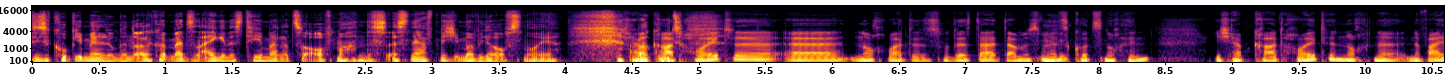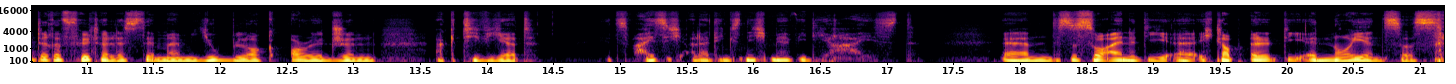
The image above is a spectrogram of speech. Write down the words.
diese Cookie-Meldungen, da könnte man jetzt ein eigenes Thema dazu aufmachen, das, es nervt mich immer wieder aufs Neue. Ich habe gerade heute äh, äh, noch, warte, das, das, da, da müssen wir mhm. jetzt kurz noch hin. Ich habe gerade heute noch eine, eine weitere Filterliste in meinem uBlock Origin aktiviert. Jetzt weiß ich allerdings nicht mehr, wie die heißt. Ähm, das ist so eine, die, äh, ich glaube, äh, die Annoyances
